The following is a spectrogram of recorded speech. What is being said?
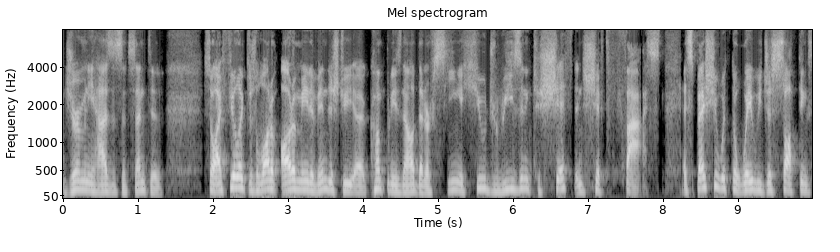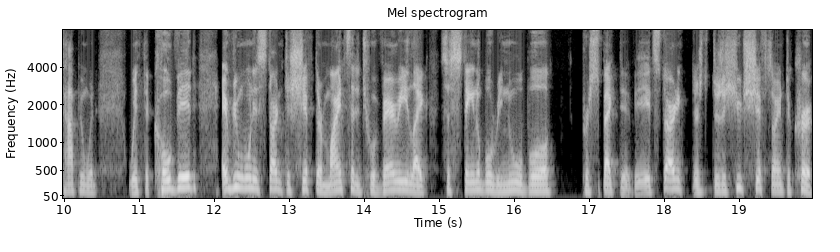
Germany has this incentive. So I feel like there's a lot of automotive industry uh, companies now that are seeing a huge reason to shift and shift fast, especially with the way we just saw things happen with with the COVID. Everyone is starting to shift their mindset into a very like sustainable, renewable perspective. It's starting there's there's a huge shift starting to occur.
